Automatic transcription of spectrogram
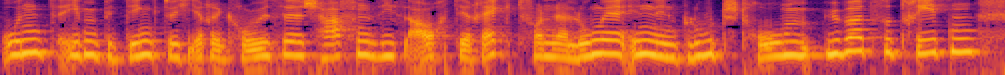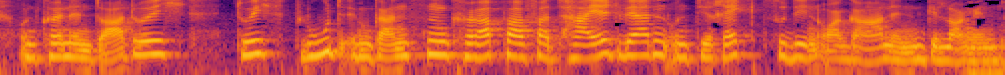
Und eben bedingt durch ihre Größe schaffen sie es auch direkt von der Lunge in den Blutstrom überzutreten und können dadurch durchs Blut im ganzen Körper verteilt werden und direkt zu den Organen gelangen.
